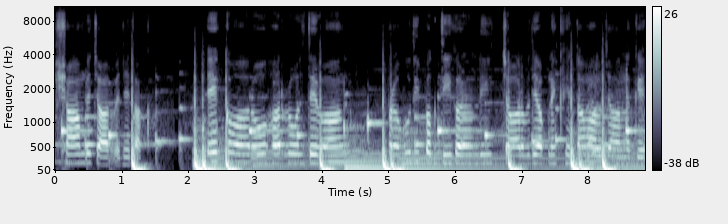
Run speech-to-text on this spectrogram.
ਸ਼ਾਮ ਦੇ 4 ਵਜੇ ਤੱਕ। ਇੱਕ ਵਾਰ ਉਹ ਹਰ ਰੋਜ਼ ਦੇ ਵਾਂਗ ਪ੍ਰਭੂ ਦੀ ਭਗਤੀ ਕਰਨ ਲਈ 4 ਵਜੇ ਆਪਣੇ ਖੇਤਾਂ ਵੱਲ ਜਾਣ ਲੱਗੇ।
